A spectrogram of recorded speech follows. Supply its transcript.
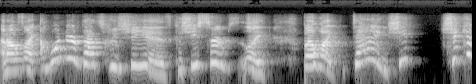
and i was like i wonder if that's who she is because she serves like but I'm like dang she she can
